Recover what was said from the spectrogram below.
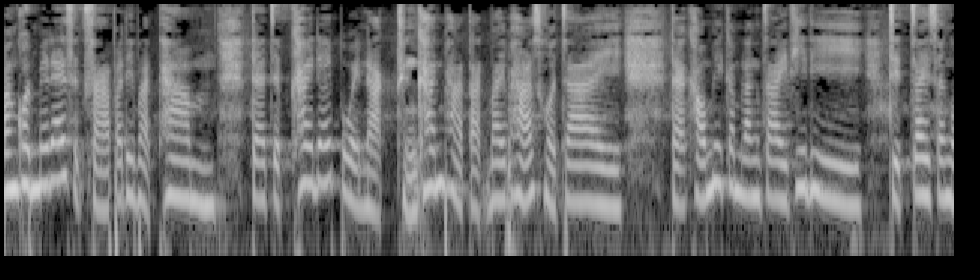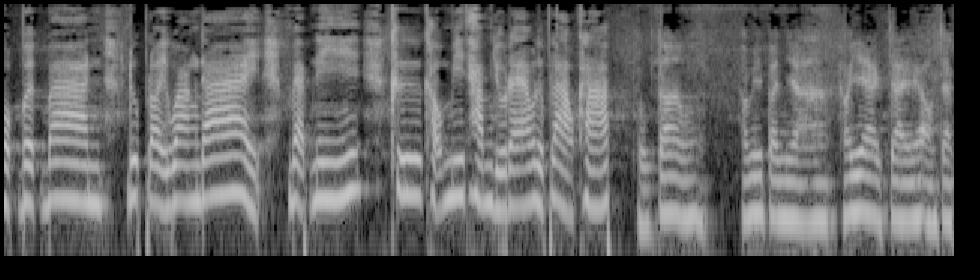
บางคนไม่ได้ศึกษาปฏิบัติธรรม แต่เจ็บไข้ได้ป่วยหนักถึงขั้นผ่าตัดใบพาสหัวใจ แต่เขามีกำลังใจที่ดี จิตใจสงบเบิกบาน ดูปล่อยวางได้ แบบนี้คือเขามีธรรมอยู่แล้วหรือเปล่าครับ ถูกต้องเขามีปัญญา เขาแยกใจออกจาก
